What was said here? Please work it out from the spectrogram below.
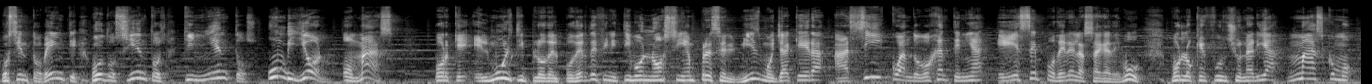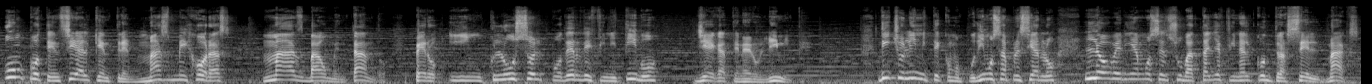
o 120, o 200, 500, un billón o más. Porque el múltiplo del poder definitivo no siempre es el mismo, ya que era así cuando Gohan tenía ese poder en la saga de Buu, por lo que funcionaría más como un potencial que entre más mejoras, más va aumentando. Pero incluso el poder definitivo llega a tener un límite. Dicho límite, como pudimos apreciarlo, lo veríamos en su batalla final contra Cell Max,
